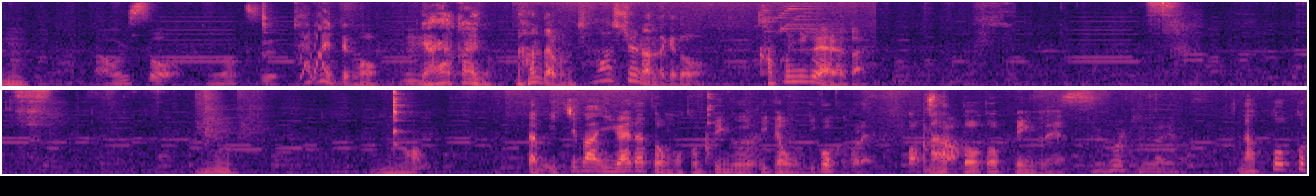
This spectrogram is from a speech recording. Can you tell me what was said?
うん。あ、美味しそう。分厚。食べてもうん柔らかいの。なんだろう、チャーシューなんだけど、角煮ぐらい柔らかい。うん。多分一番意外だと思うトッピングいこういこうか、これ。納豆トッピングね。すごい気になります。納豆トッ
